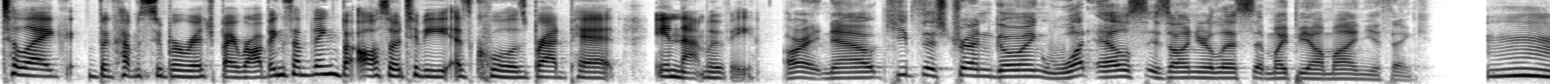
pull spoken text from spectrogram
to like become super rich by robbing something, but also to be as cool as Brad Pitt in that movie. All right, now keep this trend going. What else is on your list that might be on mine? You think? Mm.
